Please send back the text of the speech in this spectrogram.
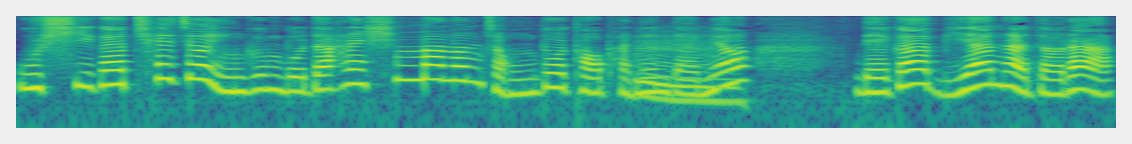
우 씨가 최저임금보다 한 10만 원 정도 더 받는다며 음. 내가 미안하더라.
